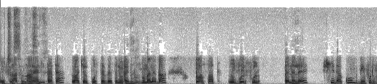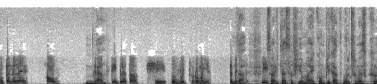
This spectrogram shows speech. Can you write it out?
umflat la realitatea, la acel post TV, să nu mai da. spus numele, da? Plasat în vârful PNL da. și de acum, din vârful PNL, au da. creat tripleta și învârt România. Da, s-ar putea să fie mai complicat. Mulțumesc, uh,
